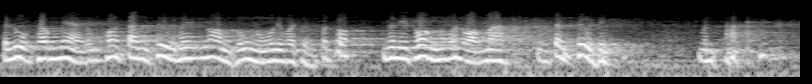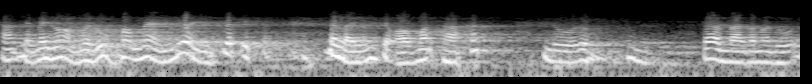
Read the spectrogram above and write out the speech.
เป็นลูกท้องแม่หลวงพ่อตั้งชื่อให้น้องของหนูในวันถึงปะโตเงินในท้องมันออกมาตั้งชื่อดิมันหักหักอยากได้น้องมาลูกท้องแม่เรื่อยๆนั่นไหลมันจะออกมาหาดูดูก็มาก็มาดู เอ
